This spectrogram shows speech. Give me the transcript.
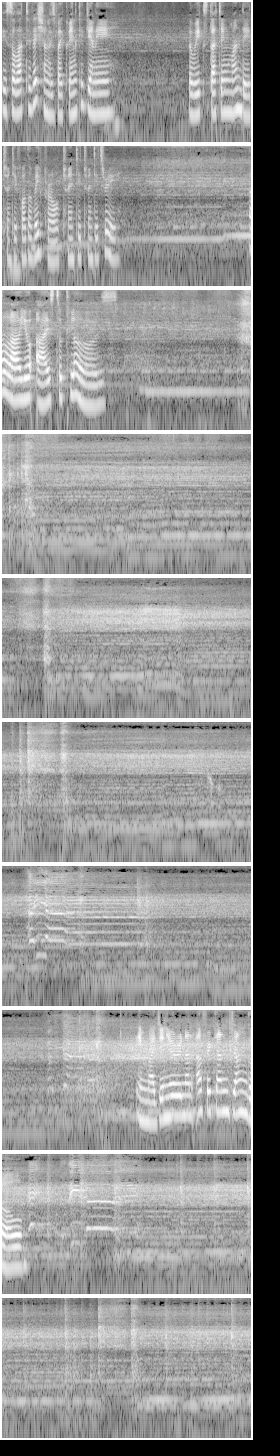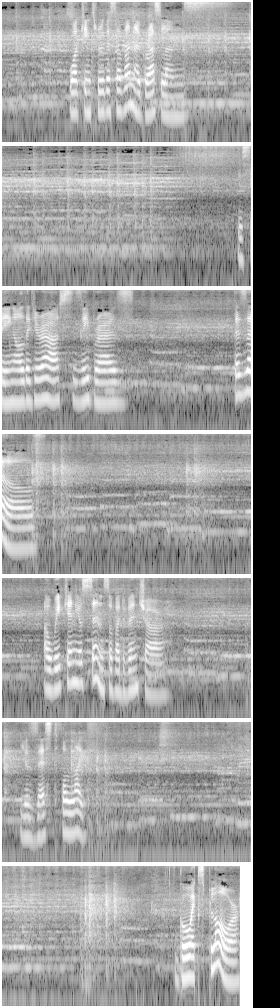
The soul activation is by Queen Kigeni. The week starting Monday, 24th of April, 2023. Allow your eyes to close. Imagine you're in an African jungle. Walking through the savanna grasslands. You're seeing all the giraffes, zebras, gazelles. Awaken your sense of adventure, your zest for life. Go explore.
